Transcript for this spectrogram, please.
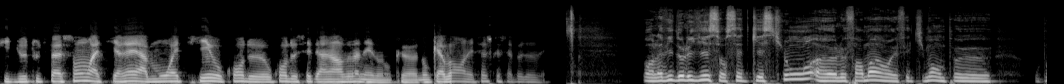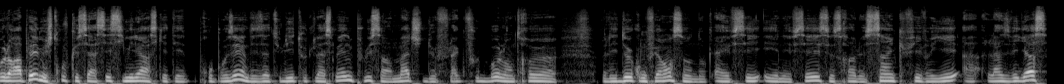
qui, de toute façon, attirait à moitié au cours de, ces dernières années. Donc, euh, donc à voir en effet ce que ça peut donner. Bon, l'avis d'Olivier sur cette question, euh, le format, euh, effectivement, on peut, on peut le rappeler, mais je trouve que c'est assez similaire à ce qui était proposé, hein, des ateliers toute la semaine, plus un match de flag football entre euh, les deux conférences, donc AFC et NFC. Ce sera le 5 février à Las Vegas.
